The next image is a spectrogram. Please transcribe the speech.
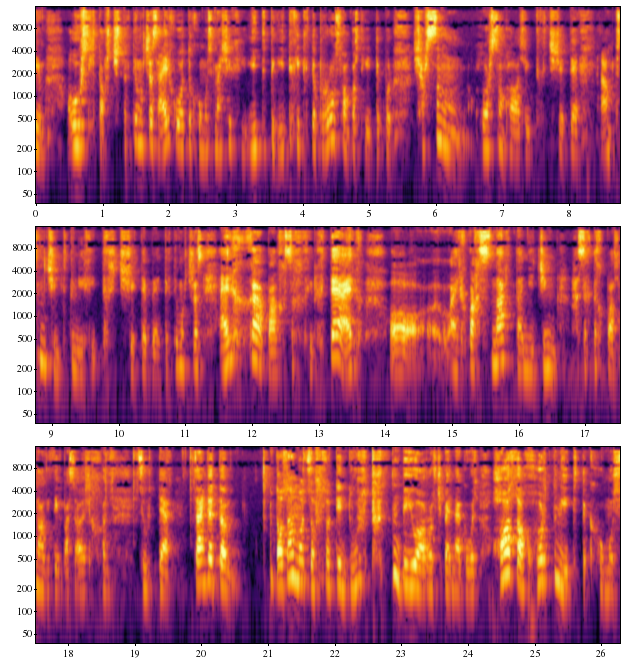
тийм өөрчлөлт орчдөг. Тийм учраас арх уудаг хүмүүс маш их иддэг, идэх идэхтэй буруу сонголт хийдэг. Бүр шарсан, хуурсан хоол идэх жишээтэй, амттан чимттэн их идэх жишээтэй байдаг. Тийм учраас архиа багасгах хэрэгтэй. Арх арх багаснаар таны жин хасагдах болно гэдгийг бас ойлгох нь зүйтэй. За ингээд 7 муу зуршлуудын дөрөвдөгт нь би юу оруулж байна гэвэл хоолоо хурдан иддэг хүмүүс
